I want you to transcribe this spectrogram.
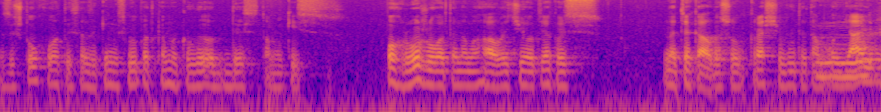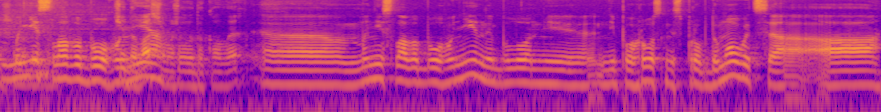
зіштовхуватися з якимись випадками, коли от десь там якісь погрожувати намагали, чи от якось натякали, що краще бути там лояльнішим? Мені, слава Богу, чи до ні. вас, чи можливо до колег? Е, мені, слава Богу, ні, не було ні, ні погроз, ні спроб домовитися. А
